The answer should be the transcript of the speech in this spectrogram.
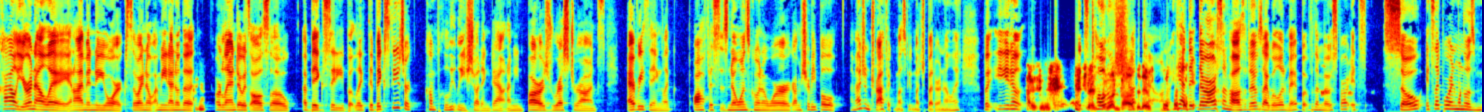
Kyle, you're in LA and I'm in New York. So I know, I mean, I know that mhm. Orlando is also a big city, but like the big cities are completely shutting down. I mean, bars, restaurants, everything, like offices, no one's going to work. I'm sure people, imagine traffic must be much better in LA. But, you know, I was gonna say, it's total shutdown. yeah, there, there are some positives, I will admit, but for the most part, it's so, it's like we're in one of those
